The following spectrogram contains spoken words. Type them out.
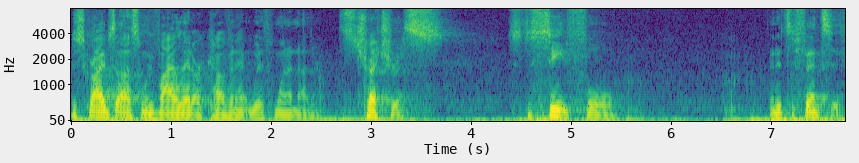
describes us when we violate our covenant with one another. It's treacherous. It's deceitful and it's offensive.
